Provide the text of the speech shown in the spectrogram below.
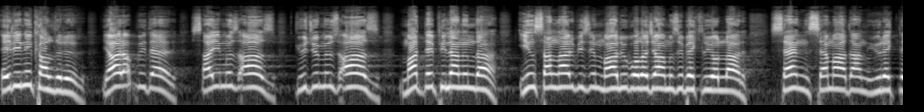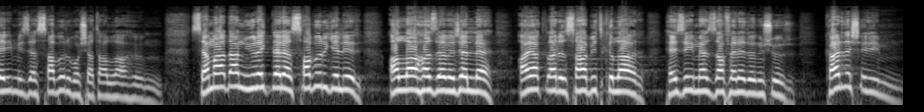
elini kaldırır. Ya Rabbi der, sayımız az, gücümüz az, madde planında insanlar bizim mağlup olacağımızı bekliyorlar. Sen semadan yüreklerimize sabır boşat Allah'ım. Semadan yüreklere sabır gelir. Allah Azze ve Celle ayakları sabit kılar, hezimez zafere dönüşür. Kardeşlerim,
